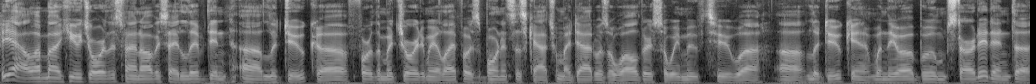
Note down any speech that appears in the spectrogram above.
yeah, I'm a huge Oilers fan. Obviously, I lived in uh, Leduc uh, for the majority of my life. I was born in Saskatchewan. My dad was a welder, so we moved to uh, uh, Leduc and when the oil boom started, and uh,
